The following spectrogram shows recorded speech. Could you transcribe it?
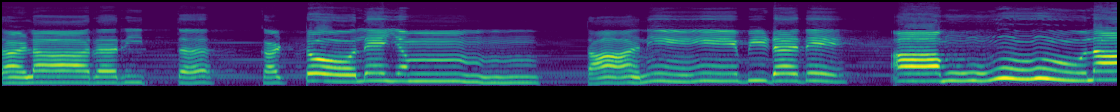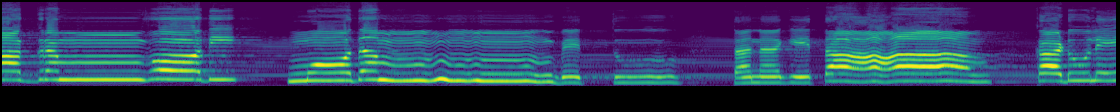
ತಳಾರರಿತ್ತ ಕಟ್ಟೋಲೆಯಂ ತಾನೇ ಬಿಡದೆ ಆಮೂಲಾಗ್ರಂ ಓದಿ ಮೋದಂ ಬೆತ್ತು ತನಗೆ ತಾಂ ಕಡುಲೇ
